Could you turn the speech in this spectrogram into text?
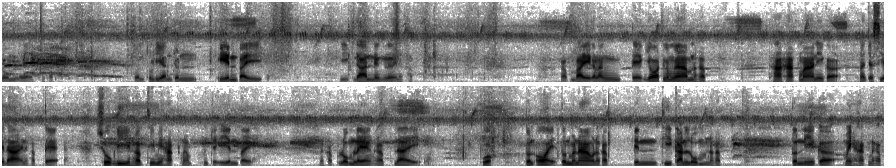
ลมแรงนะครับต้นทุเรียนจน เอ็นไปอีกด้านหนึ่งเลยนะครับ กับใบกำลังแตกยอดงามๆนะครับ ถ้าหักมานี่ก็น่าจะเสียดายนะครับ แต่โชคดีนะครับที่ไม่หักนะครับ มันจะเอ็นไปนะครับ ลมแรงนะครับได้พวกต้นอ้อยต้นมะนาวนะครับ เป็นที่การลมนะครับต้นนี้ก็ไม่หักนะครับ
